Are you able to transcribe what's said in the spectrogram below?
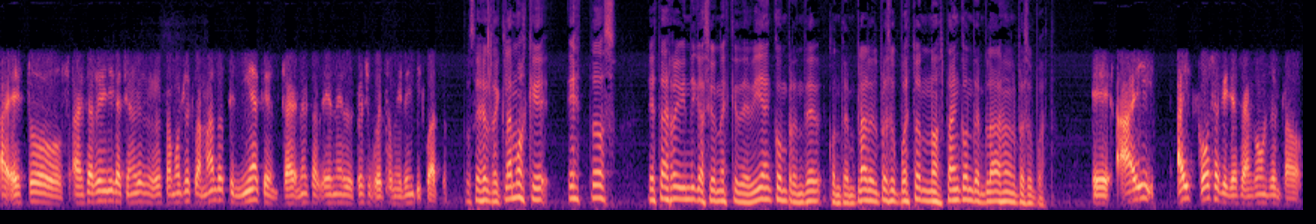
a estos a estas reivindicaciones que estamos reclamando tenía que entrar en el, en el presupuesto 2024. Entonces el reclamo es que estos estas reivindicaciones que debían comprender contemplar el presupuesto no están contempladas en el presupuesto. Eh, hay hay cosas que ya se han contemplado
